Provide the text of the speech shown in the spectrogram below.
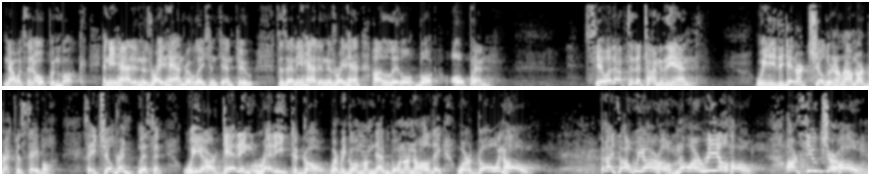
Now it's an open book. And he had in his right hand, Revelation 10 2, says, and he had in his right hand a little book open. Seal it up to the time of the end. We need to get our children around our breakfast table. Say, children, listen, we are getting ready to go. Where are we going, mom, dad? We're going on the holiday. We're going home. But I thought we are home. No, our real home. Our future home.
